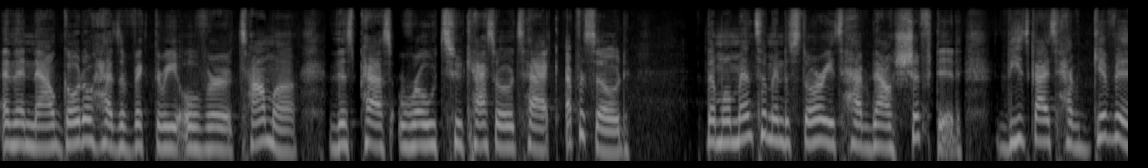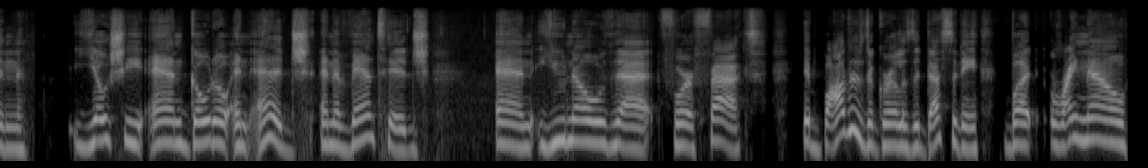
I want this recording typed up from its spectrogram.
and then now Goto has a victory over Tama this past Road to Castle Attack episode. The momentum in the stories have now shifted. These guys have given Yoshi and Goto an edge, an advantage and you know that for a fact it bothers the guerrillas of destiny but right now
